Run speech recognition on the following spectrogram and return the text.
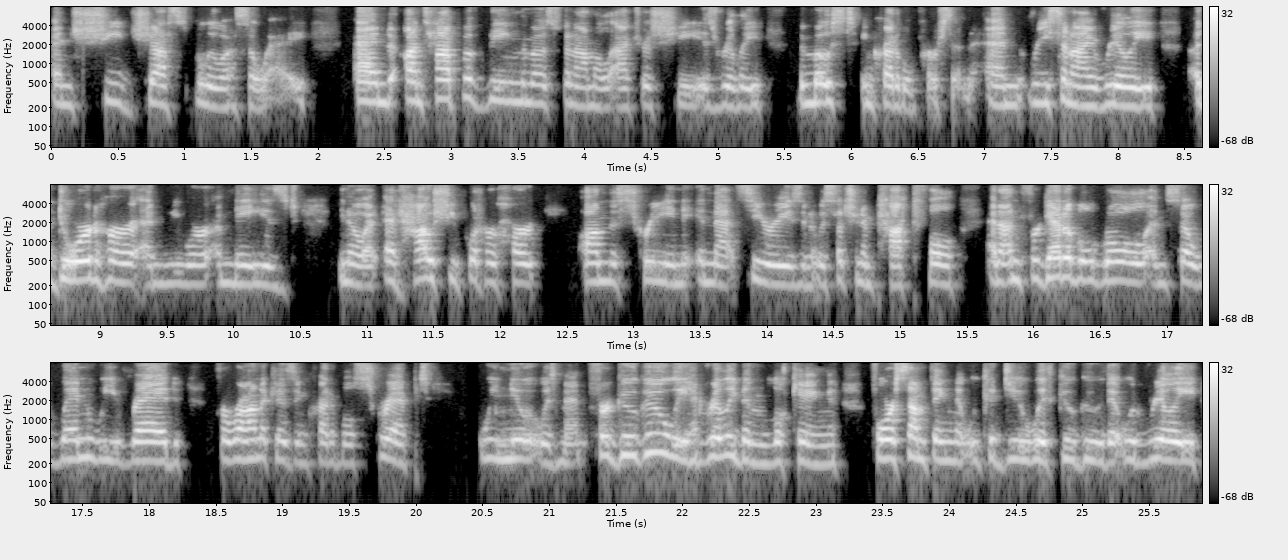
and she just blew us away. And on top of being the most phenomenal actress, she is really the most incredible person. And Reese and I really adored her and we were amazed, you know, at, at how she put her heart on the screen in that series. And it was such an impactful and unforgettable role. And so when we read Veronica's incredible script, we knew it was meant for Gugu. We had really been looking for something that we could do with Gugu that would really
